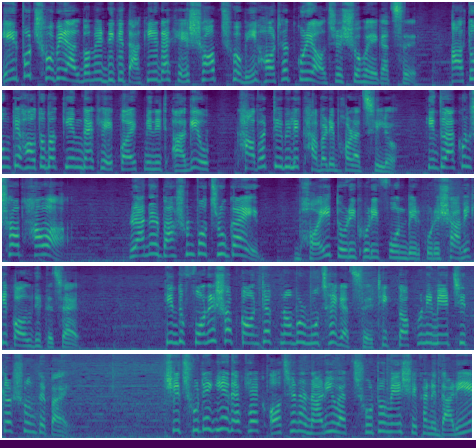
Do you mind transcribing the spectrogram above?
এরপর ছবির অ্যালবামের দিকে তাকিয়ে দেখে সব ছবি হঠাৎ করে অদৃশ্য হয়ে গেছে। আতঙ্কে হতবাক কিম দেখে কয়েক মিনিট আগেও খাবার টেবিলে খাবারে ভরা ছিল। কিন্তু এখন সব হাওয়া। রানার বাসনপত্র গায়েব। ভয়ে তড়িঘড়ি ফোন বের করে স্বামীকে কল দিতে চায়। কিন্তু ফোনের সব কন্ট্যাক্ট নম্বর মুছে গেছে। ঠিক তখনই মেয়ের চিৎকার শুনতে পায়। সে ছুটে গিয়ে দেখে এক অচেনা নারী ও এক ছোট মেয়ে সেখানে দাঁড়িয়ে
